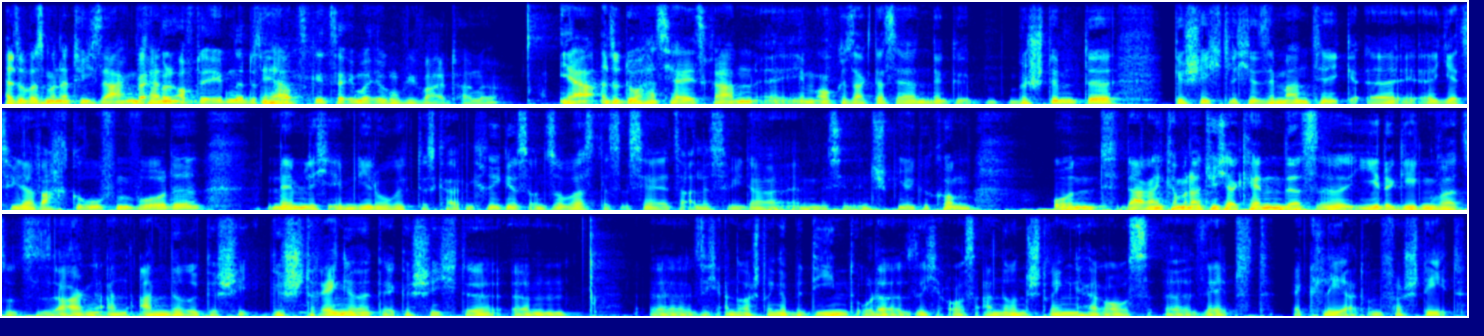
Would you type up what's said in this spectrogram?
Also, was man natürlich sagen weil, kann. weil auf der Ebene des Ja. Plots geht es ja immer irgendwie weiter, ne? Ja, also du hast ja jetzt gerade äh, eben auch gesagt, dass ja eine bestimmte geschichtliche Semantik äh, jetzt wieder wachgerufen wurde, nämlich eben die Logik des Kalten Krieges und sowas. Das ist ja jetzt alles wieder ein bisschen ins Spiel gekommen. Und daran kann man natürlich erkennen, dass äh, jede Gegenwart sozusagen an andere Geschi Gestränge der Geschichte ähm, äh, sich anderer Stränge bedient oder sich aus anderen Strängen heraus äh, selbst erklärt und versteht.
